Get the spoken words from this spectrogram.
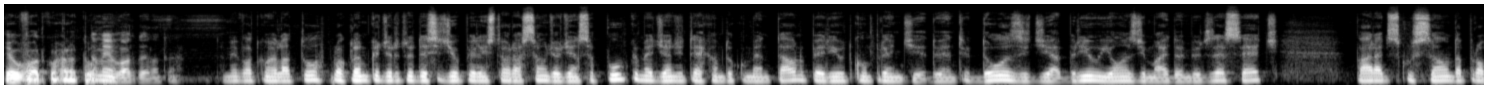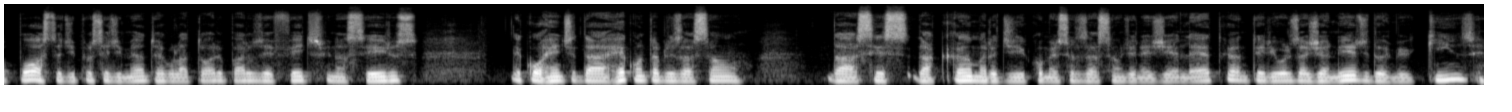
Eu voto com o relator. Também voto com o relator. Também voto com o relator. Proclamo que a diretoria decidiu pela instauração de audiência pública mediante intercâmbio documental no período compreendido entre 12 de abril e 11 de maio de 2017 para a discussão da proposta de procedimento regulatório para os efeitos financeiros decorrente da recontabilização da, da Câmara de Comercialização de Energia Elétrica anteriores a janeiro de 2015,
